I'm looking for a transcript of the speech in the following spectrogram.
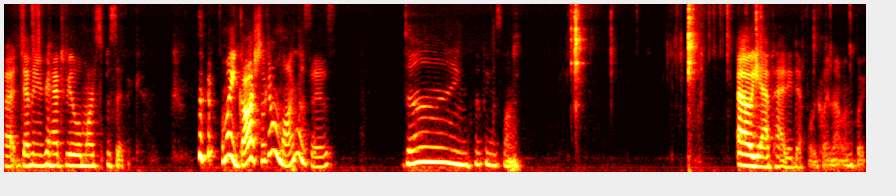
Uh, Devin, you're to have to be a little more specific. oh my gosh, look how long this is. Dang, that thing is long. Oh yeah, Patty definitely claimed that one quick.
